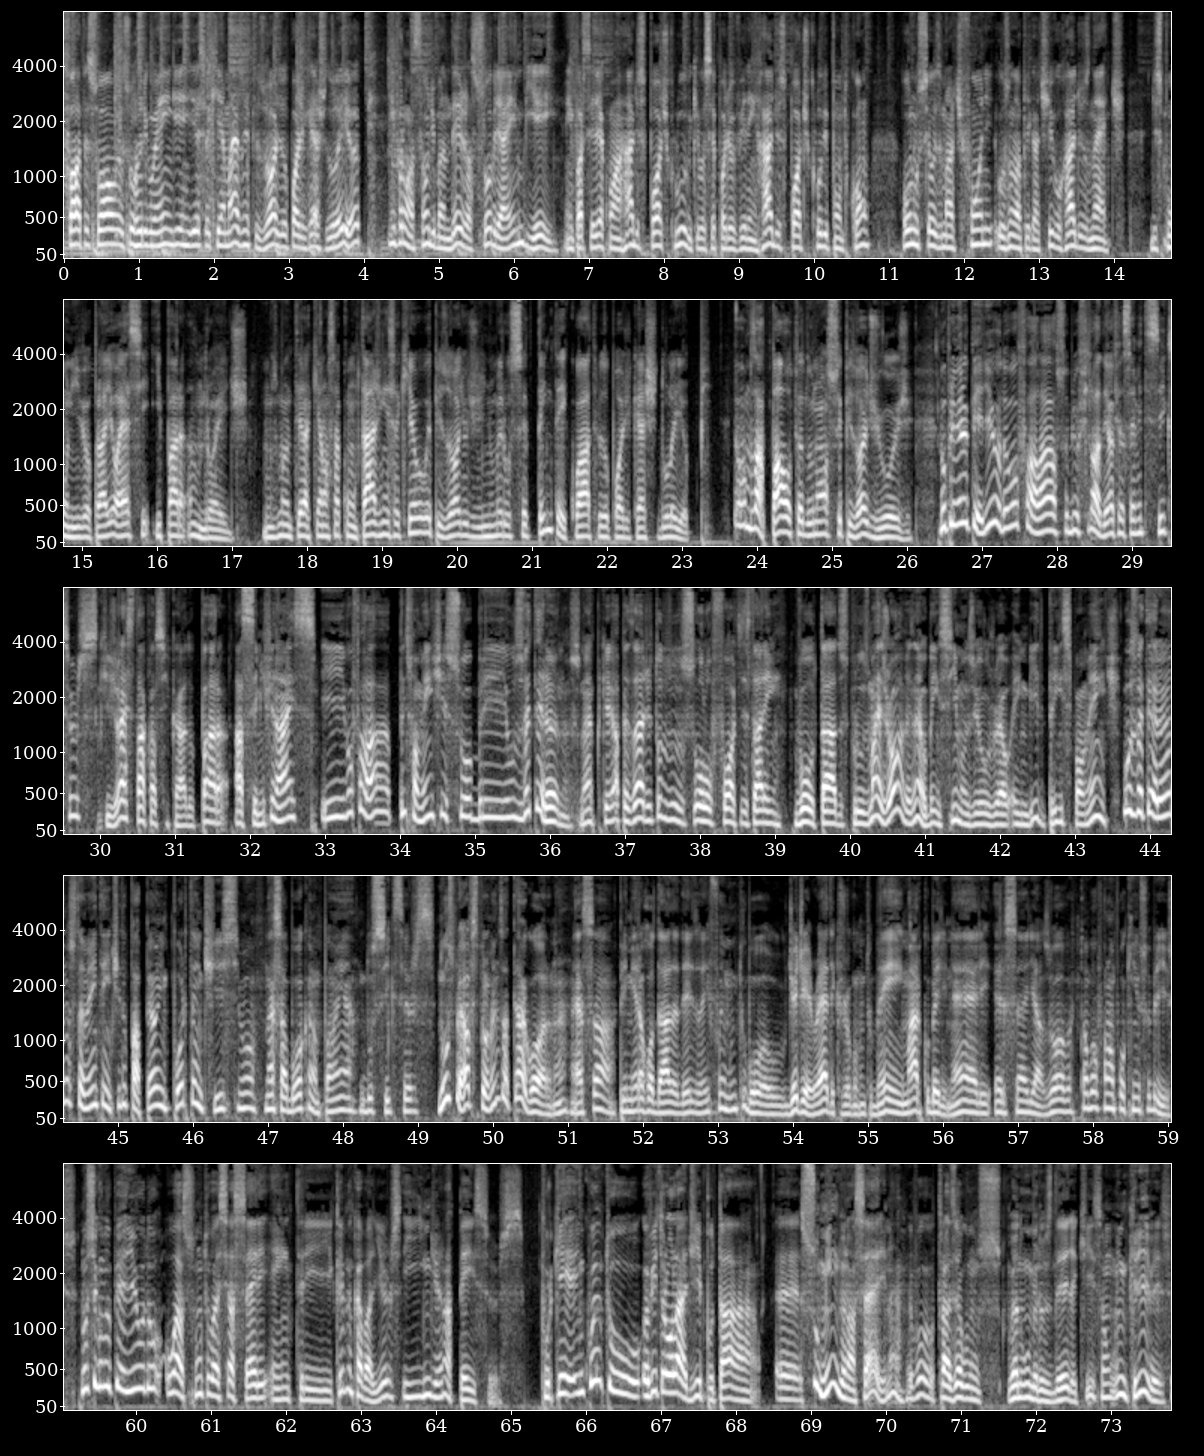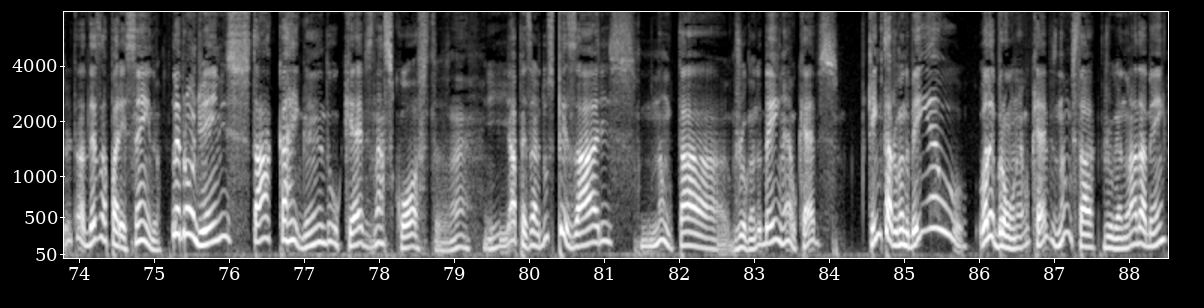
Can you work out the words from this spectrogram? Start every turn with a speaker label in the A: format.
A: Fala pessoal, eu sou Rodrigo Eng e esse aqui é mais um episódio do podcast do Layup, informação de bandeja sobre a NBA, em parceria com a Rádio Sport Clube, que você pode ouvir em radiosportclube.com ou no seu smartphone usando o aplicativo Radiosnet, disponível para iOS e para Android. Vamos manter aqui a nossa contagem. Esse aqui é o episódio de número 74 do podcast do Layup. Então vamos à pauta do nosso episódio de hoje. No primeiro período, eu vou falar sobre o Philadelphia 76ers, que já está classificado para as semifinais, e vou falar principalmente sobre os veteranos, né? Porque apesar de todos os holofotes estarem voltados para os mais jovens, né, o Ben Simmons e o Joel Embiid principalmente, os veteranos também têm tido papel importantíssimo nessa boa campanha dos Sixers nos playoffs, pelo menos até agora, né? Essa primeira rodada deles aí foi muito boa. O JJ Redick jogou muito bem, Marco Bellinelli, Ersan Ilyasova. Então vou falar um pouquinho sobre isso. No segundo período, o assunto vai ser a série entre Cleveland Cavaliers e Indiana Pacers. Porque enquanto o Vitor Oladipo tá é, sumindo na série, né? Eu vou trazer alguns números dele aqui, são incríveis. Ele está desaparecendo. LeBron James está carregando o Cavs nas costas, né? E apesar dos pesares, não está jogando bem, né? O Cavs quem está jogando bem é o, o LeBron, né? O Kevin não está jogando nada bem,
